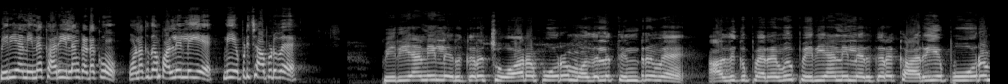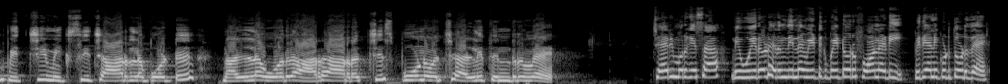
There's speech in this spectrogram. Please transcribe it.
பிரியாணினா கறி எல்லாம் கிடக்கும். உனக்கு தான் பல்லு இல்லையே நீ எப்படி சாப்பிடுவ? பிரியாணியில் இருக்கிற சோறை பூரம் முதல்ல தின்றுவேன். அதுக்கு பிறகு பிரியாணியில் இருக்கிற கறியை பூரம் பிச்சு மிக்ஸி சாறில் போட்டு நல்லா ஒரு அரை அரைச்சி ஸ்பூனை வச்சு அள்ளி தின்றுவேன். சரி முருகேசா நீ உயிரோட இருந்தீன்னா வீட்டுக்கு போயிட்டு ஒரு ஃபோன் அடி. பிரியாணி கொடுத்து விடுதேன்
